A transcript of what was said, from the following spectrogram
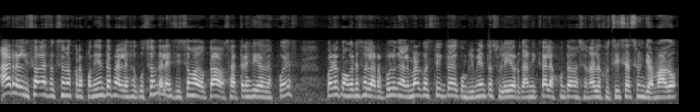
ha realizado las acciones correspondientes para la ejecución de la decisión adoptada, o sea, tres días después, por el Congreso de la República en el marco estricto de cumplimiento de su ley orgánica. La Junta Nacional de Justicia hace un llamado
